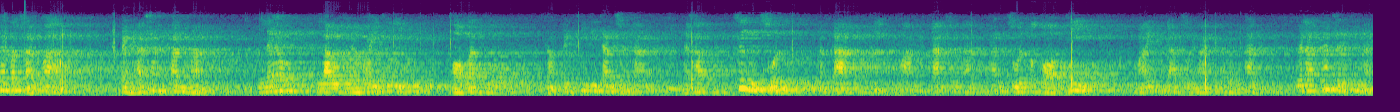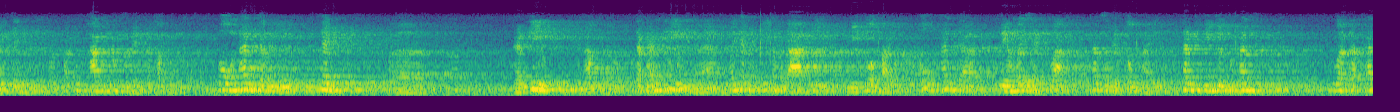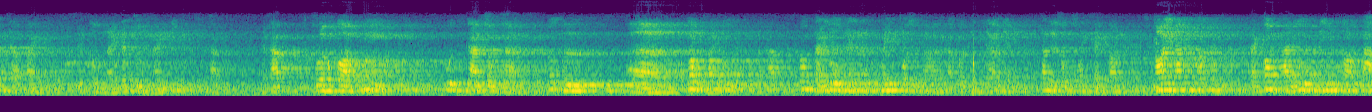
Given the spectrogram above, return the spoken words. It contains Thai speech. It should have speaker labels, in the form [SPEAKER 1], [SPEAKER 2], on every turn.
[SPEAKER 1] ท่านรับสั่งว่าไปหาช่างปั้นมา แล้วเราจะไว้ที่หอรักโูเป็นที่ที่ท่านส่งงานนะครับ ซึ่งส่วนต่างๆที่ความการทำงานของท่านส่วนประกอบที่หมายถึงการทำงานของท่าน เวลาท่านเสด็จที่ไหนจะเห็นทุกครั้งที่เสด็จนะครับพระองค์ท่านจะมีเช่นแผนที่นะครับจต่แผนที่นะไม่ใช่แผนที่ธรรมดาที่ มีทั่วไปพระองค์ท่านจะเรียมไว้เสร็จว่าท่านเสด็จตรงไหน ท่านมีจุดของท่านว่าท่านจะไปเสด็จตรงไหนและจุดไหนที่เป็นสำคัญนะครับ ส่วนประกอบที่พูดการทรงงานก็คือเอ่อกล้องถ่ายรูปนะครับกล้องถ่ายรูปเนี่ยไม่ใช่โฆษณานะครับปกติแล้วเนี่ยท่านจะทรงใช้แค่ต้อนน้อยนักครับ แต่กล้องถ่ายรูปอันนี้มีนอต้า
